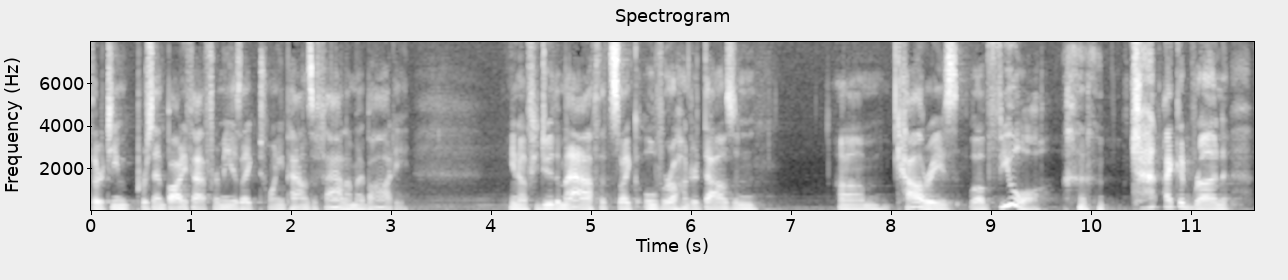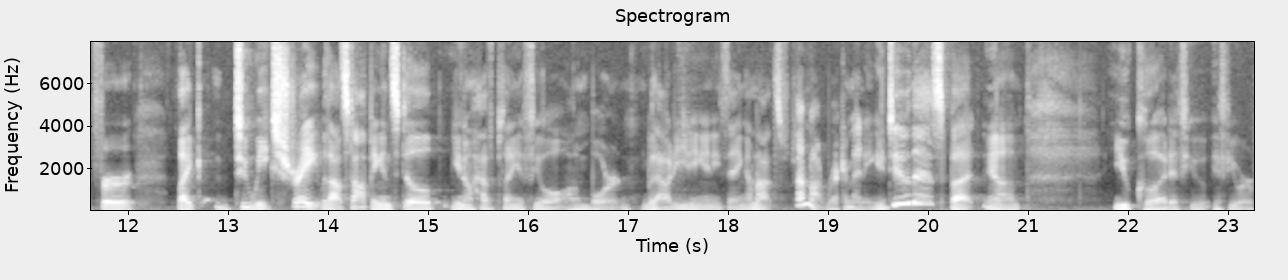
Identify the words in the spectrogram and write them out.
13% body fat for me is like 20 pounds of fat on my body. You know, if you do the math, that's like over 100,000 um, calories of fuel. I could run for like two weeks straight without stopping and still, you know, have plenty of fuel on board without eating anything. I'm not, I'm not recommending you do this, but you know, you could if you, if you were,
